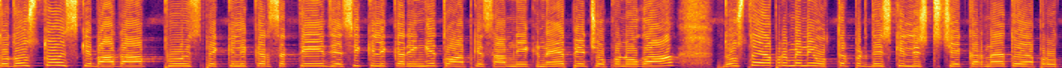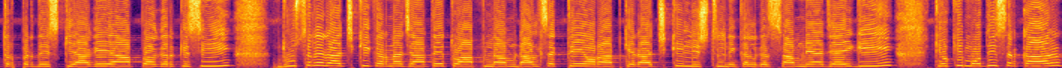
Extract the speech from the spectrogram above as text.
तो दोस्तों, इसके बाद आप इस पर क्लिक कर सकते हैं। जैसे क्लिक करेंगे तो आपके सामने एक नया पेज ओपन होगा। दोस्तों, यहाँ पर मैंने उत्तर प्रदेश की लिस्ट चेक करना है तो यहाँ पर उत्तर प्रदेश की आगे आप अगर किसी दूसरे राज्य की करना चाहते हैं तो आप नाम डाल सकते हैं और आपके राज्य की लिस्ट निकलकर सामने आ जाएगी। क्योंकि मोदी सरकार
